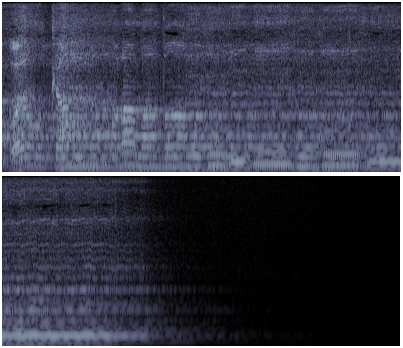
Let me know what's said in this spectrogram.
Welcome Ramadan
